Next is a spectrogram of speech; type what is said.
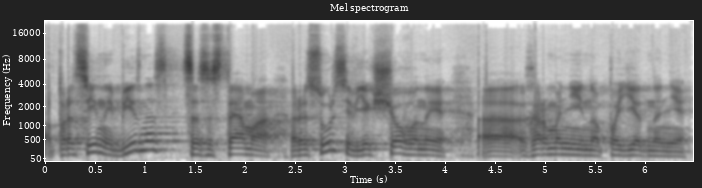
Операційний бізнес це система ресурсів, якщо вони е, гармонійно поєднані е,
